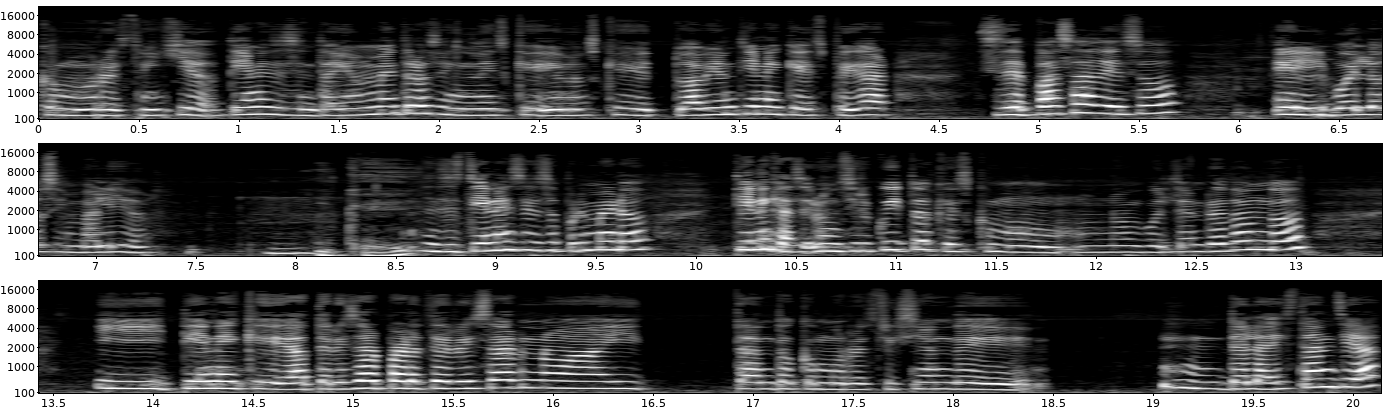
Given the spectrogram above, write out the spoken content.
como restringida. Tienes 61 metros en los, que, en los que tu avión tiene que despegar. Si se pasa de eso, el vuelo se invalida. Okay. Entonces tienes eso primero, tiene que hacer un circuito que es como una vuelta en redondo y tiene que aterrizar. Para aterrizar no hay tanto como restricción de, de la distancia,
